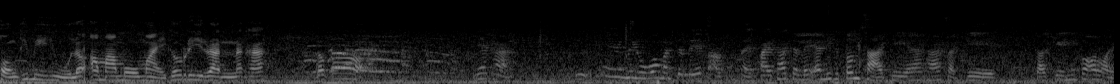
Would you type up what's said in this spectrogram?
ของที่มีอยู่แล้วเอามาโมใหม่เขารีรันนะคะ แล้วก็เนี่ยค่ะไม่รู้ว่ามันจะเละเปล่าสงสัยไปถ้าจะเละอันนี้คือต้นสาเกนะคะ สาเกสาเกนี่ก็อร่อย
